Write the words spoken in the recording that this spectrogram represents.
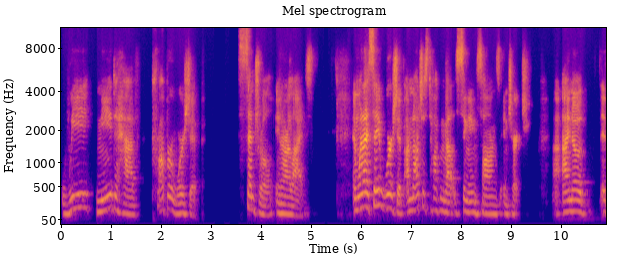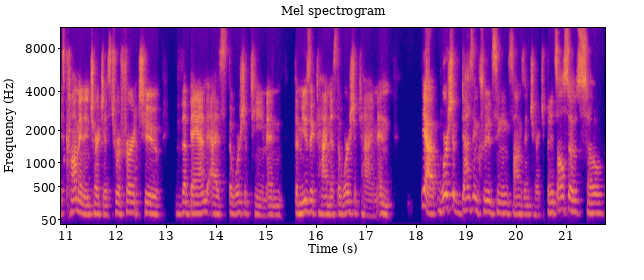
we need to have proper worship central in our lives. And when I say worship, I'm not just talking about singing songs in church. I know it's common in churches to refer to the band as the worship team and the music time as the worship time. And yeah, worship does include singing songs in church, but it's also so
